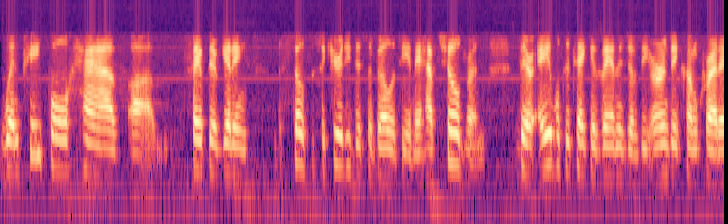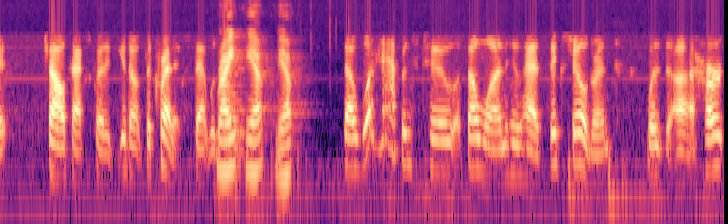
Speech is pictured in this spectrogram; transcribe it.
When people have, um, say, if they're getting Social Security disability and they have children, they're able to take advantage of the earned income credit, child tax credit. You know, the credits that was Right. Yep. Yep. so, what happens to someone who has six children, was uh, hurt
